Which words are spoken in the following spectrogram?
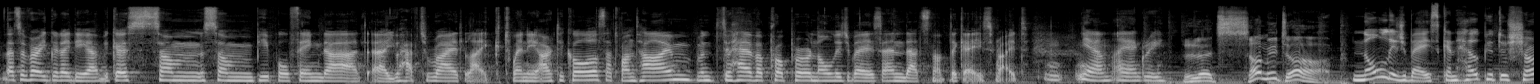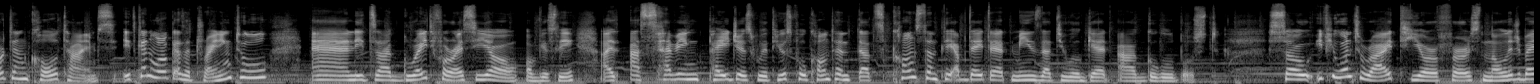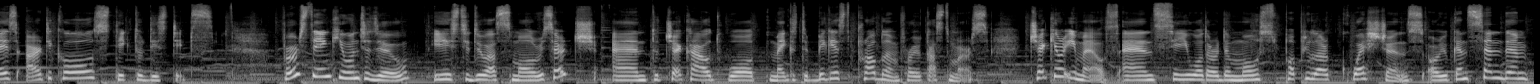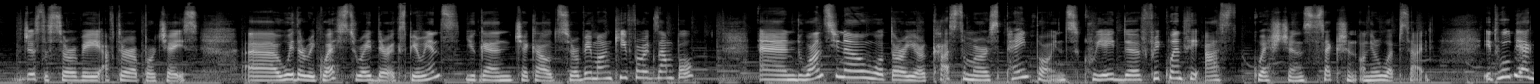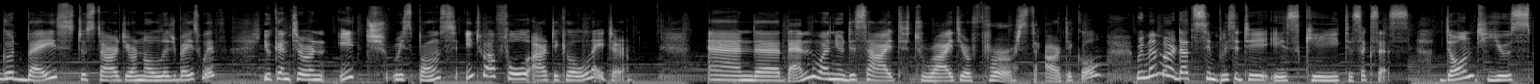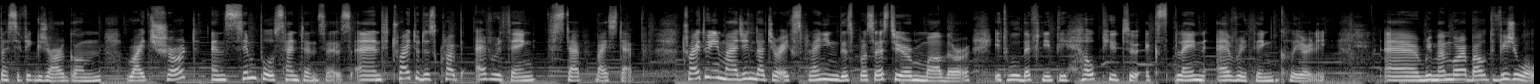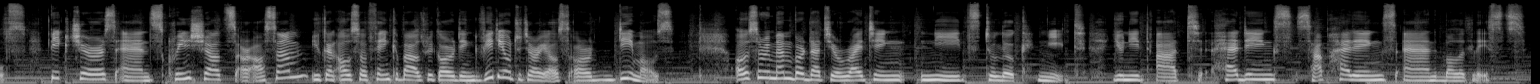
That's a very good idea because some some people think that uh, you have to write like 20 articles at one time to have a proper knowledge base, and that's not the case, right? Mm, yeah i agree Let's sum it up. Knowledge base can help you to shorten call times. It can work as a training tool and it's uh, great for SEO, obviously, as, as having pages with useful content that's constantly updated means that you will get a Google boost. So, if you want to write your first knowledge base article, stick to these tips. First thing you want to do is to do a small research and to check out what makes the biggest problem for your customers. Check your emails and see what are the most popular questions, or you can send them just a survey after a purchase uh, with a request to rate their experience. You can check out SurveyMonkey, for example. And once you know what are your customers' pain points, create the frequently asked questions section on your website. It will be a good base to start your knowledge base with. You can turn each response into a full article later. And uh, then, when you decide to write your first article, remember that simplicity is key to success. Don't use specific jargon, write short and simple sentences, and try to describe everything step by step. Try to imagine that you're explaining this process to your mother. It will definitely help you to explain everything clearly. Remember about visuals. Pictures and screenshots are awesome. You can also think about recording video tutorials or demos. Also, remember that your writing needs to look neat. You need to add headings, subheadings, and bullet lists.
